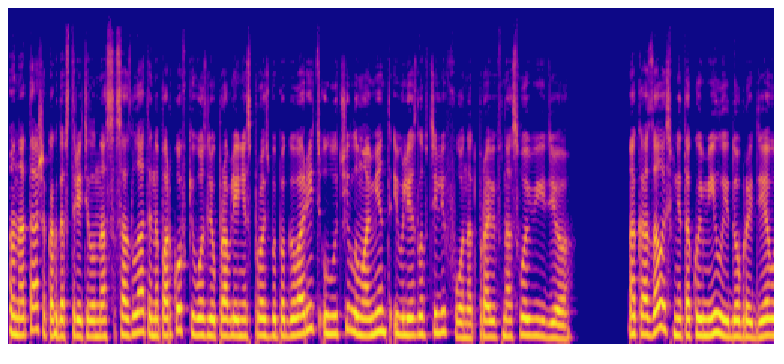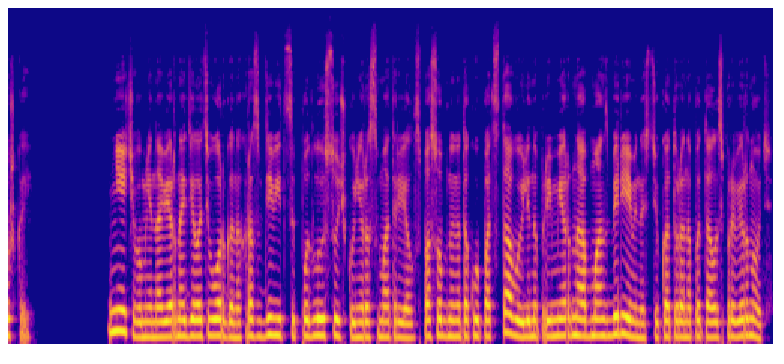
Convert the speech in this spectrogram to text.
А Наташа, когда встретила нас со Златой на парковке возле управления с просьбой поговорить, улучила момент и влезла в телефон, отправив на свой видео. Оказалась мне такой милой и доброй девушкой. Нечего мне, наверное, делать в органах, раз в девице подлую сучку не рассмотрел, способную на такую подставу или, например, на обман с беременностью, которую она пыталась провернуть.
